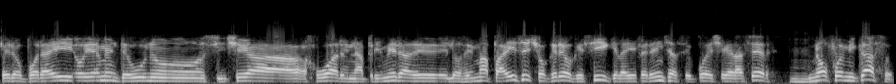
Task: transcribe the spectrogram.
Pero por ahí, obviamente, uno si llega a jugar en la primera de los demás países, yo creo que sí, que la diferencia se puede llegar a hacer. No fue mi caso.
